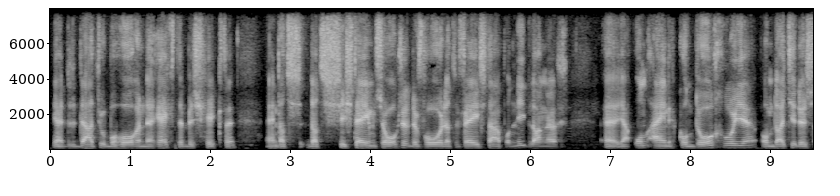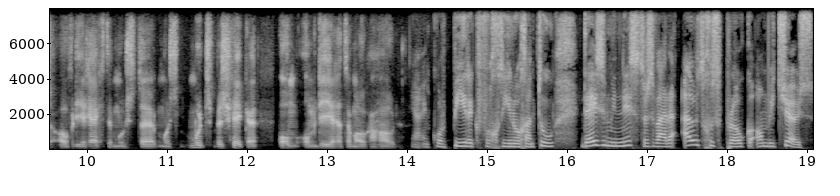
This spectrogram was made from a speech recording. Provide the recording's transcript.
ja, de daartoe behorende rechten beschikte. En dat, dat systeem zorgde ervoor dat de veestapel niet langer uh, ja, oneindig kon doorgroeien, omdat je dus over die rechten moest, uh, moest, moet beschikken om, om dieren te mogen houden. Ja, en Korpierik voegde hier nog aan toe. Deze ministers waren uitgesproken ambitieus.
